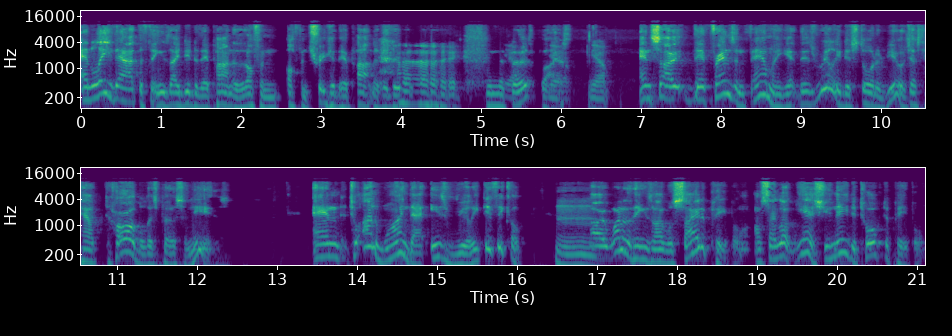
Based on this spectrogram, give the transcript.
and leave out the things they did to their partner that often often triggered their partner to do in the Yeah, first yeah, place. yeah. And so their friends and family get this really distorted view of just how horrible this person is. And to unwind that is really difficult. Mm. So one of the things I will say to people, I'll say, look, yes, you need to talk to people,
